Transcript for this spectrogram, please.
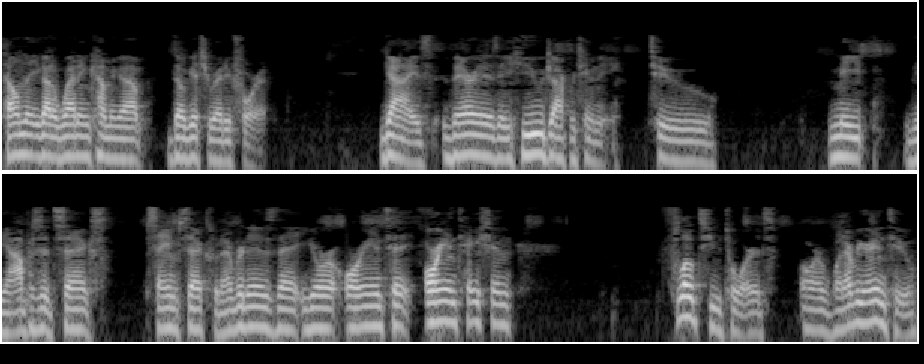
tell them that you got a wedding coming up, they'll get you ready for it. Guys, there is a huge opportunity to meet the opposite sex, same sex, whatever it is that your orienta- orientation floats you towards or whatever you're into,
